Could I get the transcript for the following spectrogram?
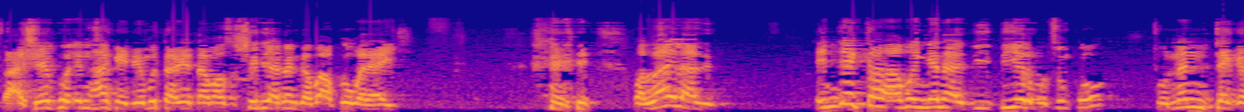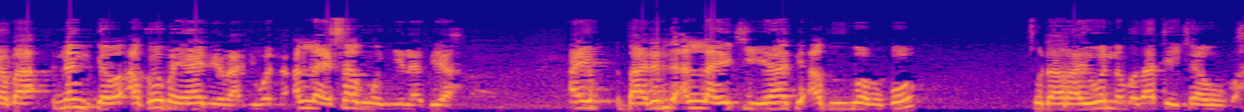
Sa ashe ko in haka ne mutane da masu shirya nan gaba akwai bala'i wallahi lazim. In dai kan abun yana bibiyar mutum ko to nan ta gaba nan gaba akwai bayani rayuwar nan. Allah ya sa mu wani lafiya. Ai ba dan da Allah yake yafi abubuwa ba ko? To da rayuwar nan ba za ta yi kyawu ba.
